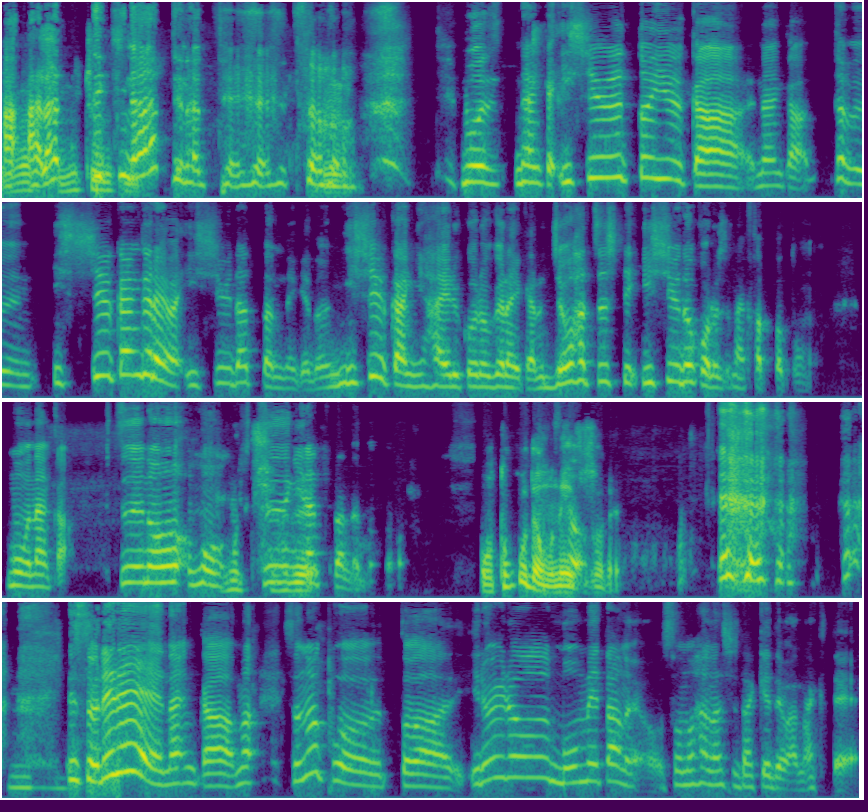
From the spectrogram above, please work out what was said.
あ洗ってきな？ってなって。そう、うん。もうなんか異臭というかなんか多分1週間ぐらいは異臭だったんだけど2週間に入る頃ぐらいから蒸発して異臭どころじゃなかったと思う。もうなんか普通のもう普通になってたんだと思男でもねえぞ、それ。うでそれでなんか、まあ、その子とはいろいろ揉めたのよ。その話だけではなくて。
